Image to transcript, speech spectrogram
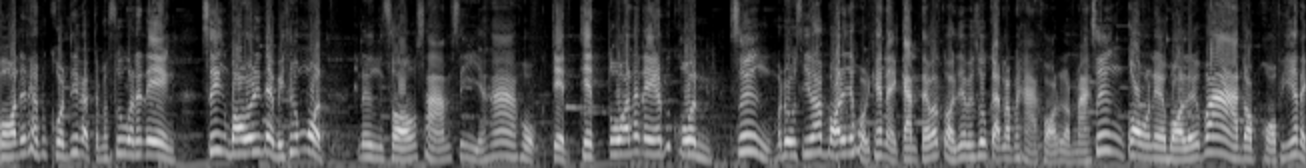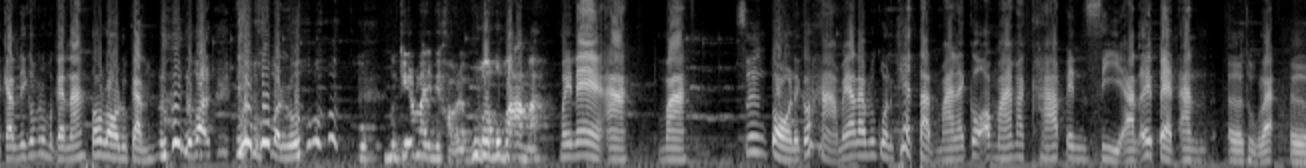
บอสด้วยนะครับทุกคนที่แบบจะมาสู้กันนั่นเอง ซึ่งบอสวันนี้เนี่ยมีทั้งหมด 1 2 3 4 5 6 7 7 ตัวนั่นเองครับทุกคน ซึ่งมาดูซิว่าบอสจะโหดแค่ไหนกัน แต่ว่าก่อนที่จะไปสู้กันเราไปหาของก่อนมา ซึ่งกล่องเนี่ยบอกเลยว่าดรอปของพีแค่ไหนกันนี่ก็ไม่รู้เหมือนกันนะ ต้องรอดูกันหรือว่านี่พูดเหมือนรู้มึงคิดว่ามันจะมีของแบบบูบาบูบามปะไม่แน่อะมาซึ่งกล่องเนี่ยก็หาไม่ได้นะทุกคนแค่ตัดไม้แล้วก็เอาไม้มาค้าฟเป็น 4 อันเอ้ย8อันเออถูกแล้วเออ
